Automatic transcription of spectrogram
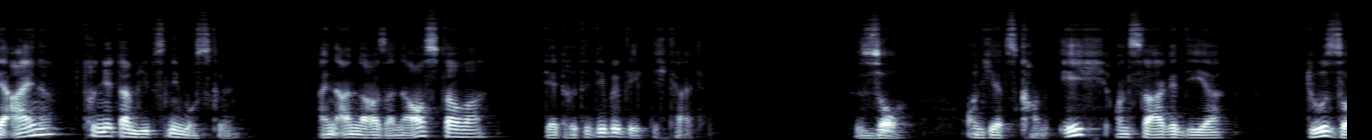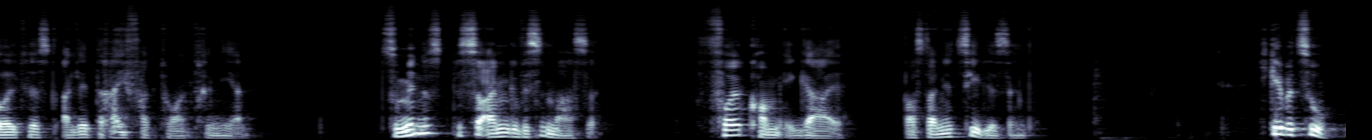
Der eine trainiert am liebsten die Muskeln, ein anderer seine Ausdauer, der dritte die Beweglichkeit. So, und jetzt komme ich und sage dir, du solltest alle drei Faktoren trainieren. Zumindest bis zu einem gewissen Maße vollkommen egal, was deine Ziele sind. Ich gebe zu,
